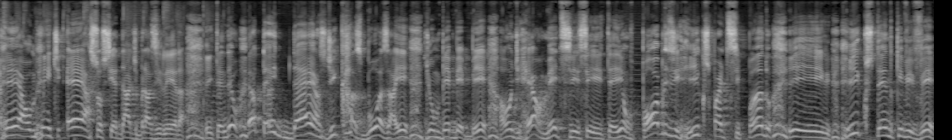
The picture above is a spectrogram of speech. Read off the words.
realmente é a sociedade brasileira, entendeu? Eu tenho ideias, dicas boas aí de um BBB, onde realmente se, se teriam pobres e ricos participando e ricos tendo que viver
